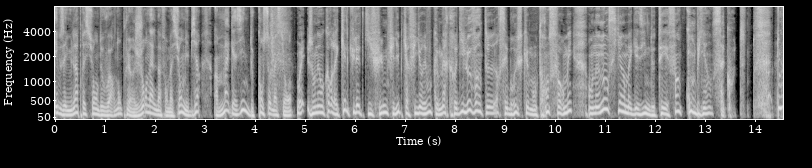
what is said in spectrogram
et vous avez eu l'impression de voir non plus un journal d'information, mais bien un magazine de consommation. Oui, j'en ai encore la calculette qui fume, Philippe, car figurez-vous que mercredi, le 20h, s'est brusquement transformé en un ancien magazine de TF1. Combien ça coûte? Tout,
